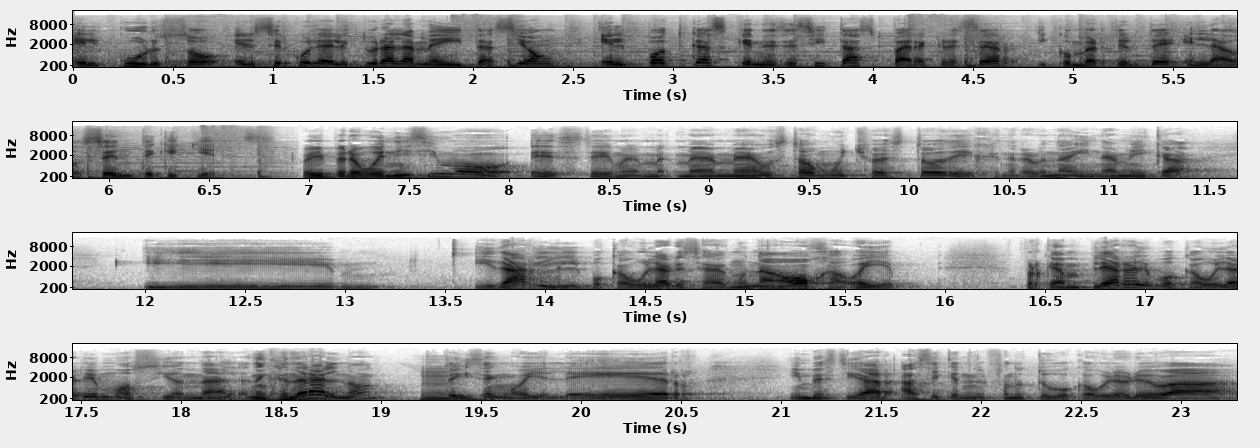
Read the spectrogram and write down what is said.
el curso, el círculo de lectura, la meditación, el podcast que necesitas para crecer y convertirte en la docente que quieres. Oye, pero buenísimo, este, me, me- me ha gustado mucho esto de generar una dinámica y, y darle el vocabulario, o sea, en una hoja, oye, porque ampliar el vocabulario emocional, en general, ¿no? Mm. Te dicen, oye, leer, investigar, hace que en el fondo tu vocabulario va,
